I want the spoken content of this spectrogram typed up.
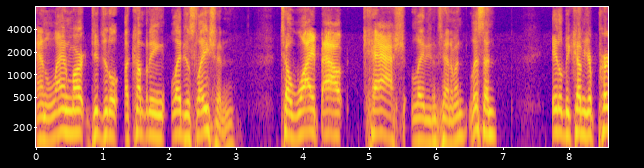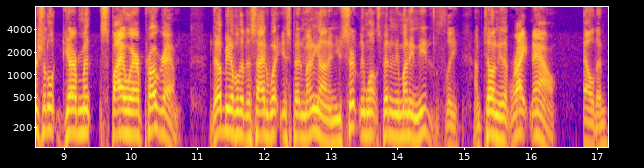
and landmark digital accompanying legislation to wipe out cash, ladies and gentlemen. Listen, it'll become your personal government spyware program. They'll be able to decide what you spend money on, and you certainly won't spend any money needlessly. I'm telling you that right now, Eldon.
